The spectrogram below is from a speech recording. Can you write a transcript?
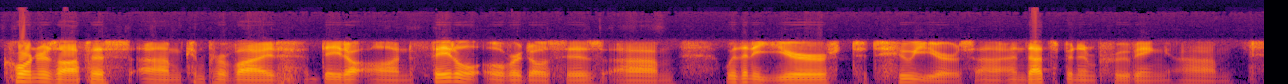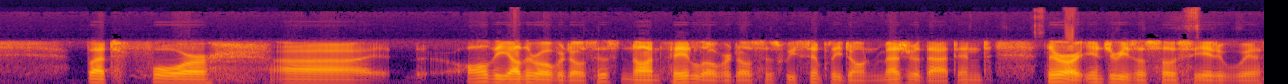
coroner's office um, can provide data on fatal overdoses um, within a year to two years, uh, and that's been improving. But for uh, all the other overdoses, non fatal overdoses, we simply don't measure that. And there are injuries associated with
